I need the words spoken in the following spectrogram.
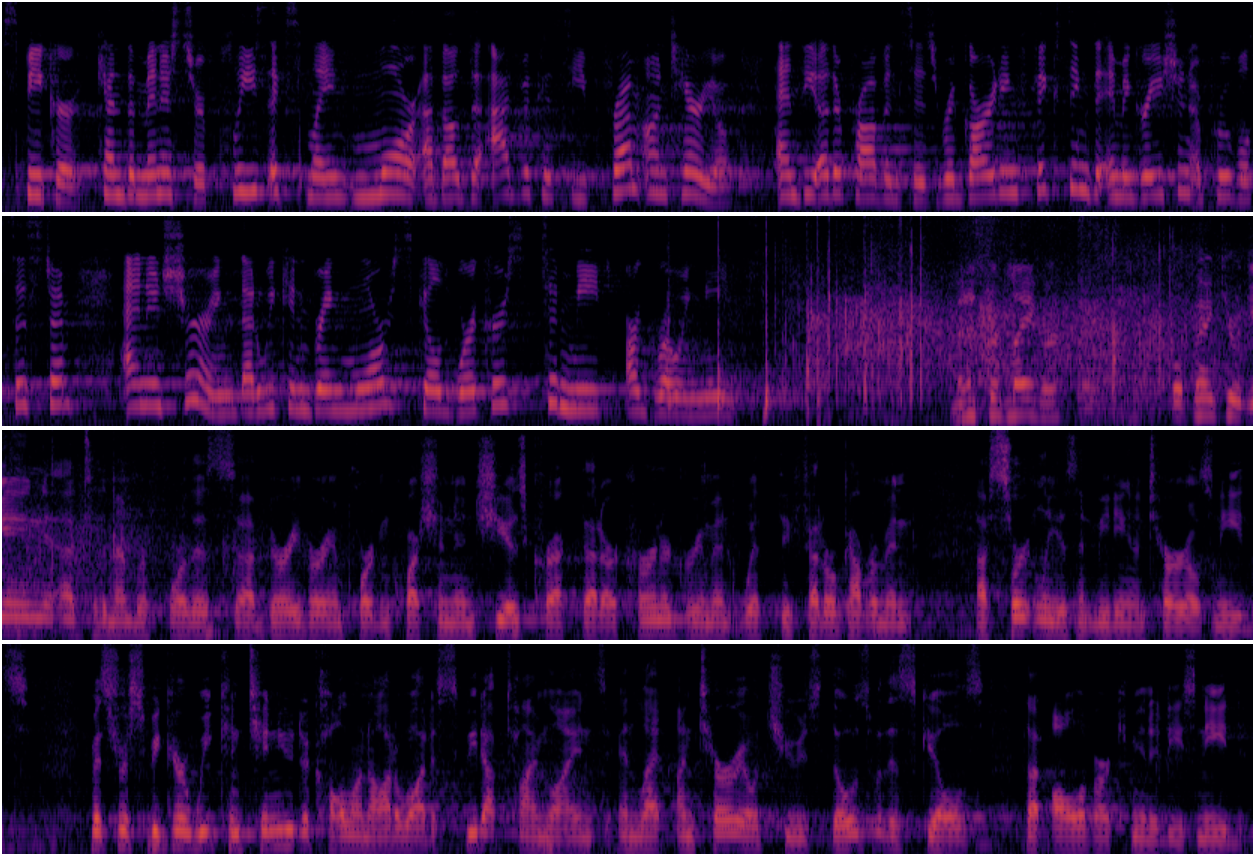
Speaker, can the minister please explain more about the advocacy from Ontario and the other provinces regarding fixing the immigration approval system and ensuring that we can bring more skilled workers to meet our growing needs? Minister of Labour. Well, thank you again uh, to the member for this uh, very, very important question. And she is correct that our current agreement with the federal government uh, certainly isn't meeting Ontario's needs. Mr. Speaker, we continue to call on Ottawa to speed up timelines and let Ontario choose those with the skills that all of our communities need.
